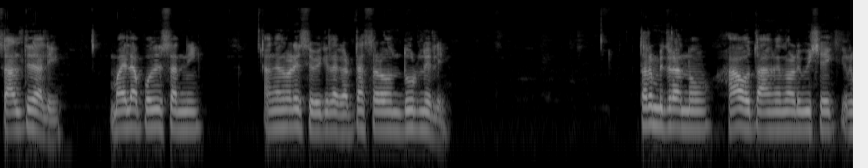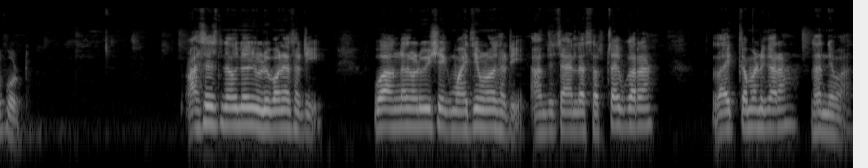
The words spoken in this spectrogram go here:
चालते झाली महिला पोलिसांनी अंगणवाडी सेविकेला घटनास्थळावरून दूर नेले. तर मित्रांनो हा होता अंगणवाडीविषयी रिपोर्ट असेच नवनवीन व्हिडिओ बघण्यासाठी व अंगणवाडीविषयक माहिती मिळवण्यासाठी आमच्या चॅनलला सबस्क्राईब करा लाईक कमेंट करा. धन्यवाद.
